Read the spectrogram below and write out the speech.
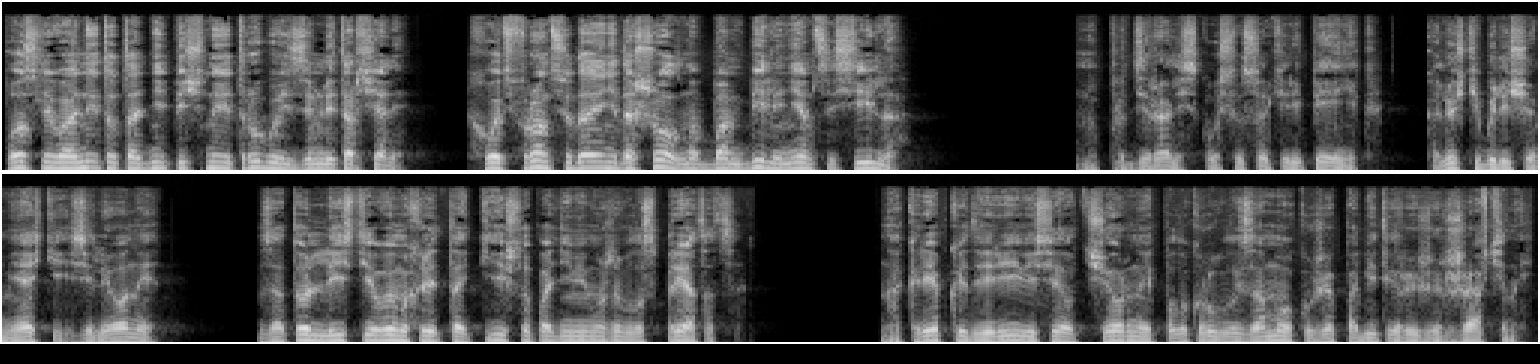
После войны тут одни печные трубы из земли торчали. Хоть фронт сюда и не дошел, но бомбили немцы сильно. Мы продирались сквозь высокий репейник. Колючки были еще мягкие, зеленые. Зато листья вымахали такие, что под ними можно было спрятаться. На крепкой двери висел черный полукруглый замок, уже побитый рыжей ржавчиной.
